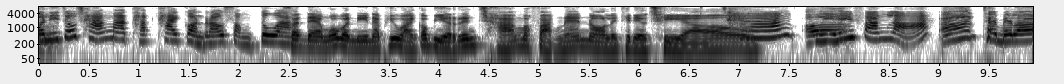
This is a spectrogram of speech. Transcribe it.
วันนี้เจ้าช้างมาทักทายก่อนเราสองตัว แสดงว่าวันนี้นะพี่วานก็มีเรื่องช้างมาฝากแน่นอนเลยทีเดียวเชียวช้างเออคุยให้ฟังเหรออะใช่ไหมล่ะ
